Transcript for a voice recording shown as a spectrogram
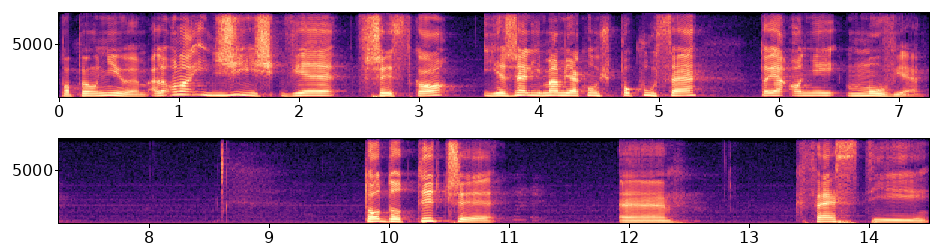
popełniłem. Ale ona i dziś wie wszystko. Jeżeli mam jakąś pokusę, to ja o niej mówię. To dotyczy e, kwestii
